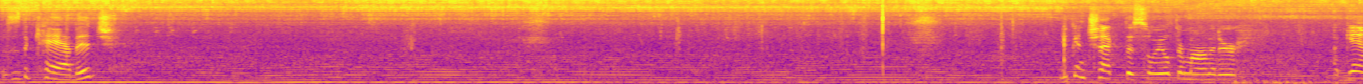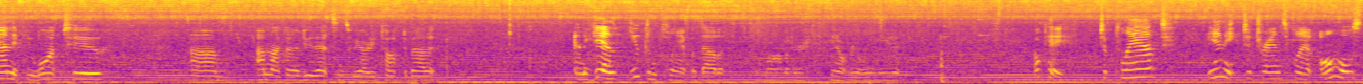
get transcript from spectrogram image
This is the cabbage. You can check the soil thermometer again if you want to. Um, I'm not going to do that since we already talked about it. And again, you can plant without a thermometer. You don't really need it. Okay, to plant any, to transplant almost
